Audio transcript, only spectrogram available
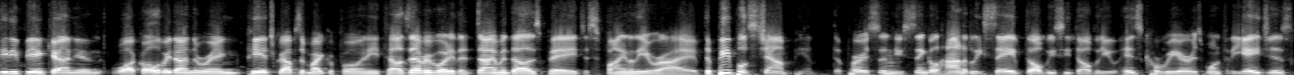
DDP and Kanyon walk all the way down the ring. PH grabs a microphone. He tells everybody that Diamond Dallas Page has finally arrived. The people's champion. The person Hmm. who single handedly saved WCW. His career is one for the ages.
